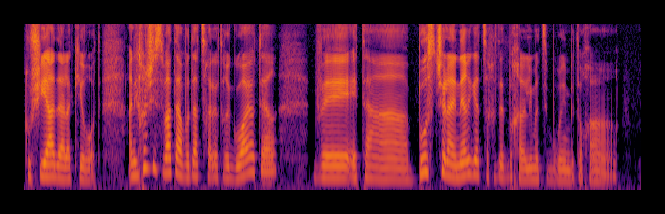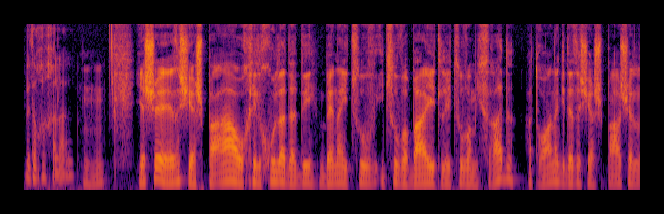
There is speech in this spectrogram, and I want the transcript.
קושיאדה על הקירות. אני חושבת שסביבת העבודה צריכה להיות רגועה יותר, ואת הבוסט של האנרגיה צריך לתת בחללים הציבוריים בתוך ה... בתוך החלל. Mm-hmm. יש איזושהי השפעה או חלחול הדדי בין העיצוב, עיצוב הבית לעיצוב המשרד? את רואה נגיד איזושהי השפעה של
